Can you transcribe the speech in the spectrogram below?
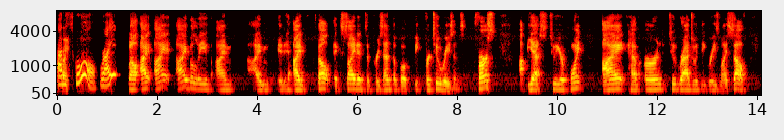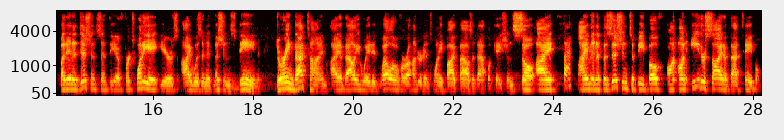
out of school right? Well, I I I believe I'm I'm it, I felt excited to present the book for two reasons. First, uh, Uh, yes, to your point, I have earned two graduate degrees myself, but in addition, Cynthia, for 28 years I was an admissions dean. During that time, I evaluated well over 125,000 applications. So I I'm in a position to be both on on either side of that table.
